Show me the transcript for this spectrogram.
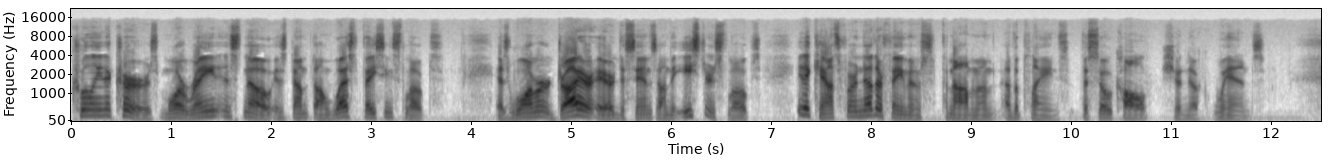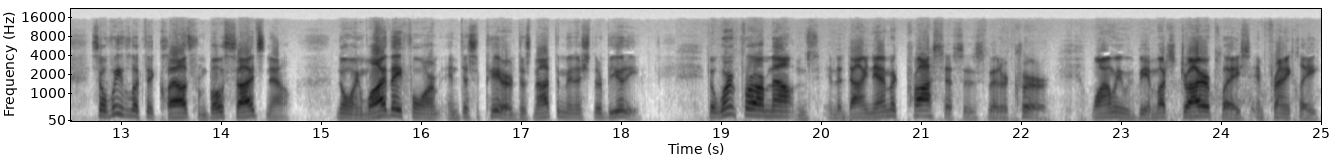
cooling occurs, more rain and snow is dumped on west-facing slopes. As warmer, drier air descends on the eastern slopes, it accounts for another famous phenomenon of the plains, the so-called Chinook winds. So we've looked at clouds from both sides now. Knowing why they form and disappear does not diminish their beauty. If it weren't for our mountains and the dynamic processes that occur, Wyoming would be a much drier place and frankly,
